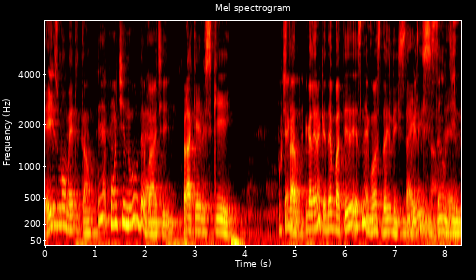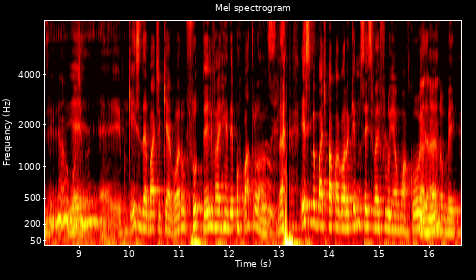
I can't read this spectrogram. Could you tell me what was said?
Eis o momento, então, É, continua o debate aí. para aqueles que Porque Está- a, gal- a galera quer debater esse negócio da eleição. da eleição. eleição é, de, não, e continua. é- é- porque esse debate aqui agora, o fruto dele vai render por quatro anos. Né? Esse meu bate-papo agora aqui, eu não sei se vai fluir em alguma coisa Aham. né, no meio.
